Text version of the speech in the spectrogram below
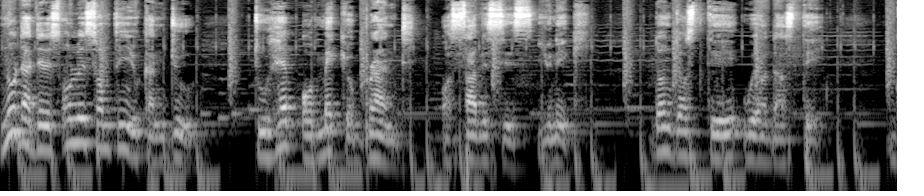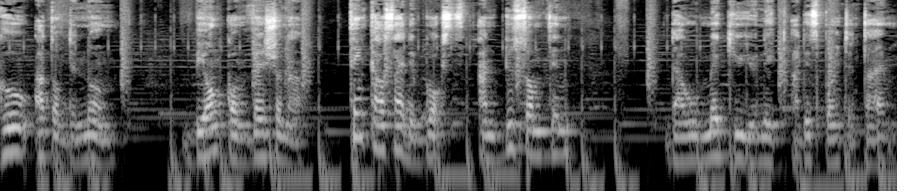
know that there is always something you can do to help or make your brand or services unique don't just stay where others stay go out of the norm, be unconventional, think outside the box, and do something that will make you unique at this point in time.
